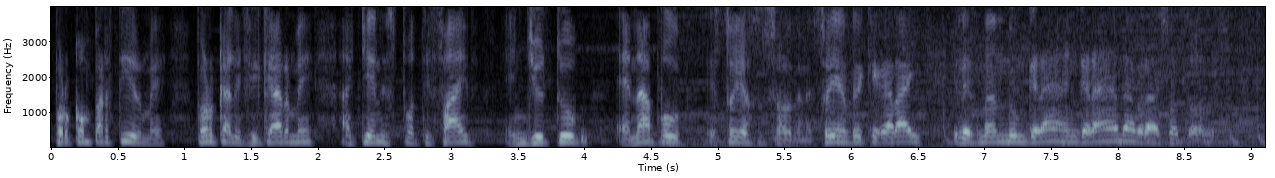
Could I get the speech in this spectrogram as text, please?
por compartirme, por calificarme aquí en Spotify, en YouTube, en Apple. Estoy a sus órdenes. Soy Enrique Garay y les mando un gran, gran abrazo a todos.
